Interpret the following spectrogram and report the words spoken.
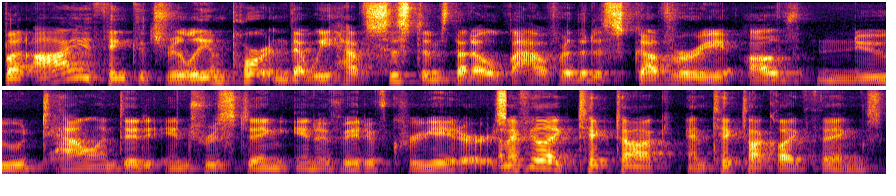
But I think it's really important that we have systems that allow for the discovery of new, talented, interesting, innovative creators. And I feel like TikTok and TikTok-like things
